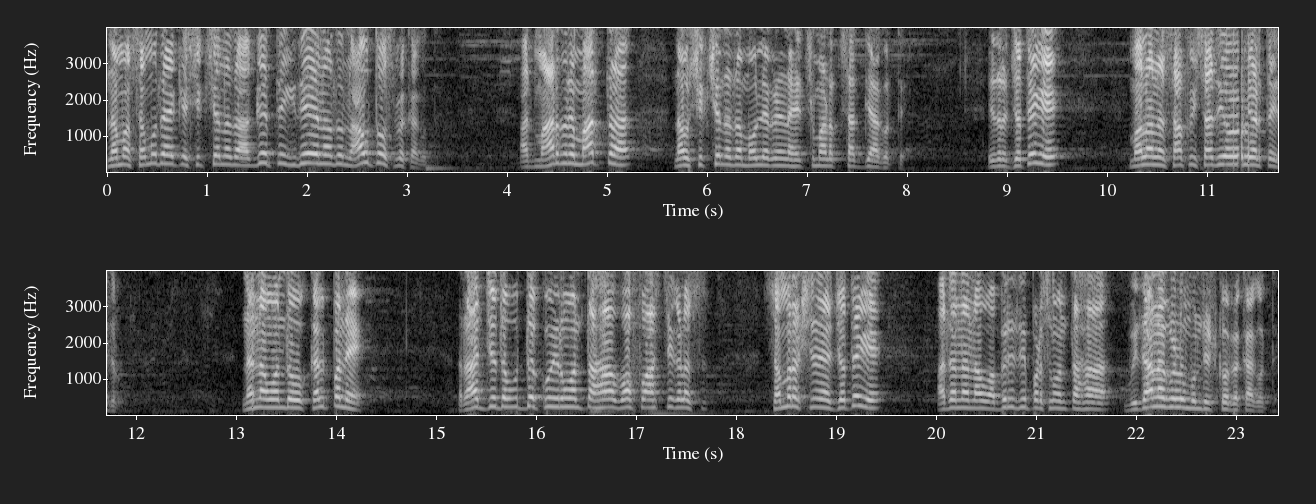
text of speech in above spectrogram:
ನಮ್ಮ ಸಮುದಾಯಕ್ಕೆ ಶಿಕ್ಷಣದ ಅಗತ್ಯ ಇದೆ ಅನ್ನೋದು ನಾವು ತೋರಿಸ್ಬೇಕಾಗುತ್ತೆ. ಅದು ಮಾಡಿದ್ರೆ ಮಾತ್ರ ನಾವು ಶಿಕ್ಷಣದ ಮೌಲ್ಯಗಳನ್ನ ಹೆಚ್ಚು ಮಾಡೋಕ್ಕೆ ಸಾಧ್ಯ ಆಗುತ್ತೆ. ಇದರ ಜೊತೆಗೆ ಮೌಲಾನ ಸಾಫಿ ಸಾದಿಯವರು ಹೇಳ್ತಾ ಇದ್ರು, ನನ್ನ ಒಂದು ಕಲ್ಪನೆ, ರಾಜ್ಯದ ಉದ್ದಕ್ಕೂ ಇರುವಂತಹ ವಫ್ ಆಸ್ತಿಗಳ ಸಂರಕ್ಷಣೆಯ ಜೊತೆಗೆ ಅದನ್ನು ನಾವು ಅಭಿವೃದ್ಧಿಪಡಿಸುವಂತಹ ವಿಧಾನಗಳು ಮುಂದಿಟ್ಕೋಬೇಕಾಗುತ್ತೆ.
